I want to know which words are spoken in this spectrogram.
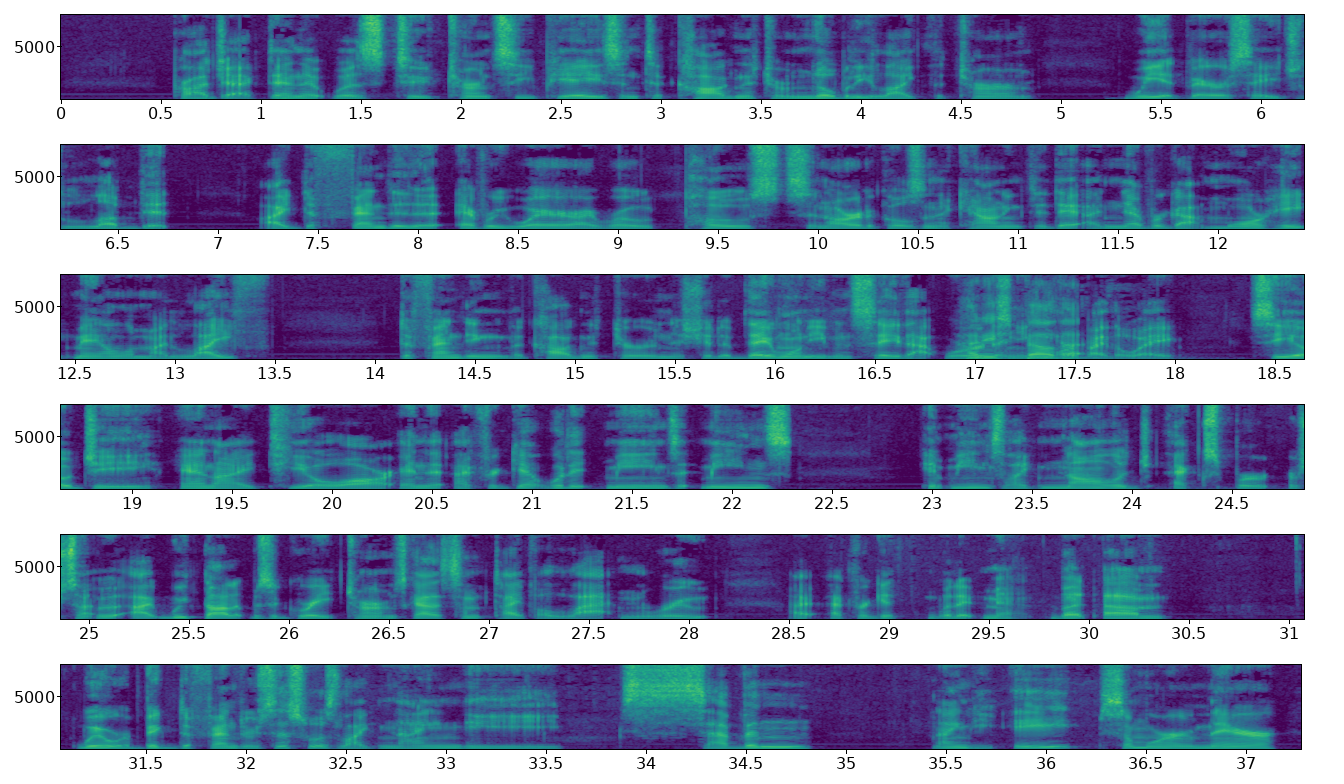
project, and it was to turn CPAs into Cognitor. Nobody liked the term. We at VeraSage loved it. I defended it everywhere. I wrote posts and articles in Accounting Today. I never got more hate mail in my life defending the Cognitor initiative. They won't even say that word do you spell anymore, that? by the way. C O G N I T O R. And I forget what it means. It means it means like knowledge expert or something. I, we thought it was a great term. It's got some type of Latin root. I, I forget what it meant, but um, we were big defenders. This was like 97, 98, somewhere in there.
